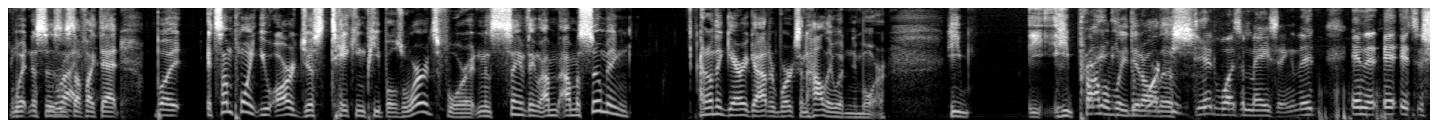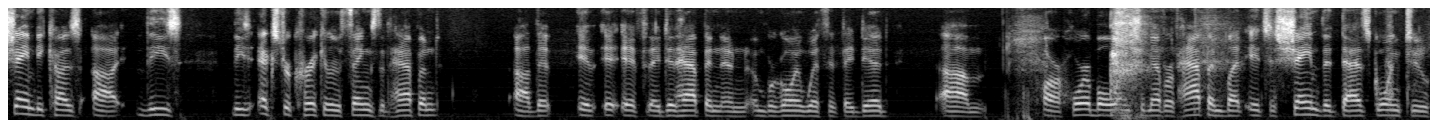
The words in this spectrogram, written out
witnesses and stuff like that. But at some point, you are just taking people's words for it. And it's the same thing. I'm, I'm assuming, I don't think Gary Goddard works in Hollywood anymore. He, he, he probably the did all this. He did was amazing, it, and it, it, it's a shame because uh, these these extracurricular things that happened, uh, that if, if they did happen, and, and we're going with if they did, um, are horrible and should never have happened. But it's a shame that that's going to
